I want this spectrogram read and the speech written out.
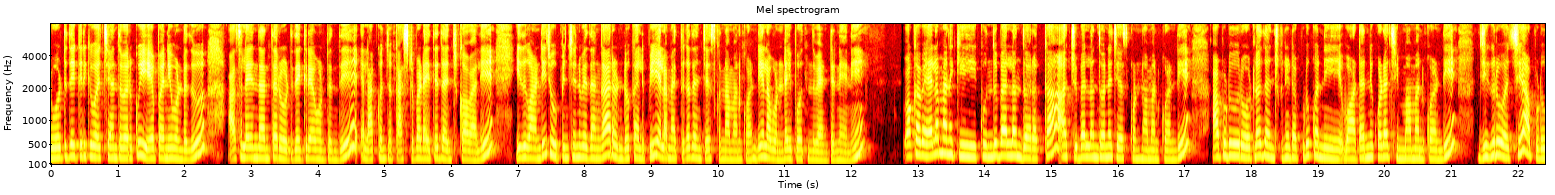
రోడ్డు దగ్గరికి వచ్చేంత వరకు ఏ పని ఉండదు. అసలైందంతా రోడ్డు దగ్గరే ఉంటుంది. ఇలా కొంచెం కష్టపడి అయితే దంచుకోవాలి. ఇదిగోండి చూపించిన విధంగా రెండు కలిపి ఇలా మెత్తగా దంచేసుకున్నాం అనుకోండి ఇలా ఉండైపోతుంది వెంటనే ఒకవేళ మనకి కుందు బెల్లం దొరక్క అచ్చు బెల్లంతోనే చేసుకుంటున్నాం అనుకోండి అప్పుడు రోట్లో దంచుకునేటప్పుడు కొన్ని వాటర్ని కూడా చిమ్మామనుకోండి జిగురు వచ్చి అప్పుడు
